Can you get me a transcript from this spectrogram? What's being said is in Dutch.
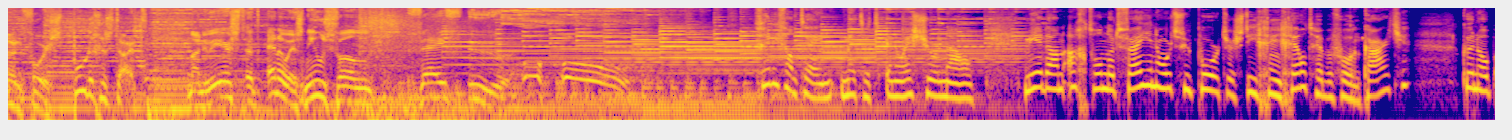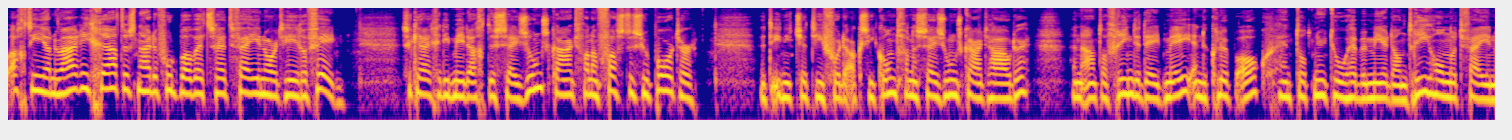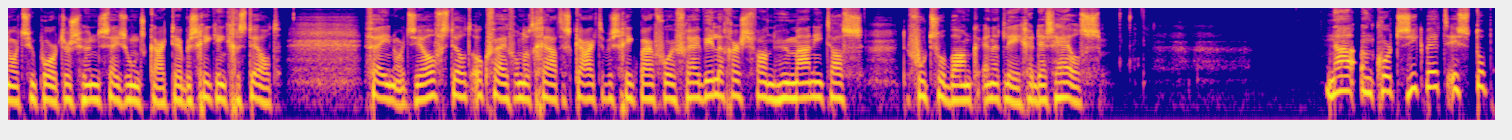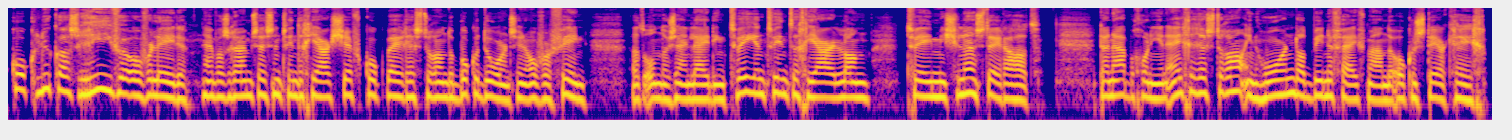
Een voorspoedige start. Maar nu eerst het NOS nieuws van 5 uur. Ho, ho. Freddy van Tijn met het NOS Journaal. Meer dan 800 Feyenoord supporters die geen geld hebben voor een kaartje... kunnen op 18 januari gratis naar de voetbalwedstrijd Feyenoord-Herenveen. Ze krijgen die middag de seizoenskaart van een vaste supporter. Het initiatief voor de actie komt van een seizoenskaarthouder. Een aantal vrienden deed mee en de club ook. En tot nu toe hebben meer dan 300 Feyenoord supporters hun seizoenskaart ter beschikking gesteld. Feyenoord zelf stelt ook 500 gratis kaarten beschikbaar voor vrijwilligers van Humanitas, de Voedselbank en het Leger des Heils. Na een kort ziekbed is topkok Lucas Rieve overleden. Hij was ruim 26 jaar chefkok bij restaurant De Bokkendoorns in Overveen... dat onder zijn leiding 22 jaar lang twee Michelinsterren had. Daarna begon hij een eigen restaurant in Hoorn... dat binnen vijf maanden ook een ster kreeg.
